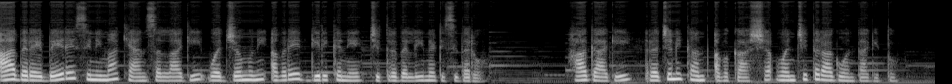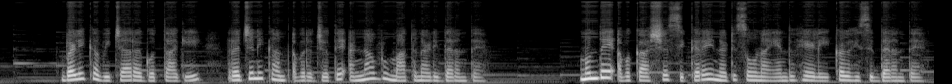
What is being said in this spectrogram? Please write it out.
ಆದರೆ ಬೇರೆ ಸಿನಿಮಾ ಕ್ಯಾನ್ಸಲ್ ಆಗಿ ವಜ್ರಮುನಿ ಅವರೇ ಗಿರಿಕನೆ ಚಿತ್ರದಲ್ಲಿ ನಟಿಸಿದರು. ಹಾಗಾಗಿ ರಜನಿಕಾಂತ್ ಅವಕಾಶ ವಂಚಿತರಾಗುವಂತಾಗಿತ್ತು. ಬಳಿಕ ವಿಚಾರ ಗೊತ್ತಾಗಿ ರಜನಿಕಾಂತ್ ಅವರ ಜೊತೆ ಅಣ್ಣಾವ್ರು ಮಾತನಾಡಿದ್ದರಂತೆ. ಮುಂದೆ ಅವಕಾಶ ಸಿಕ್ಕರೆ ನಟಿಸೋಣ ಎಂದು ಹೇಳಿ ಕಳುಹಿಸಿದ್ದರಂತೆ.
